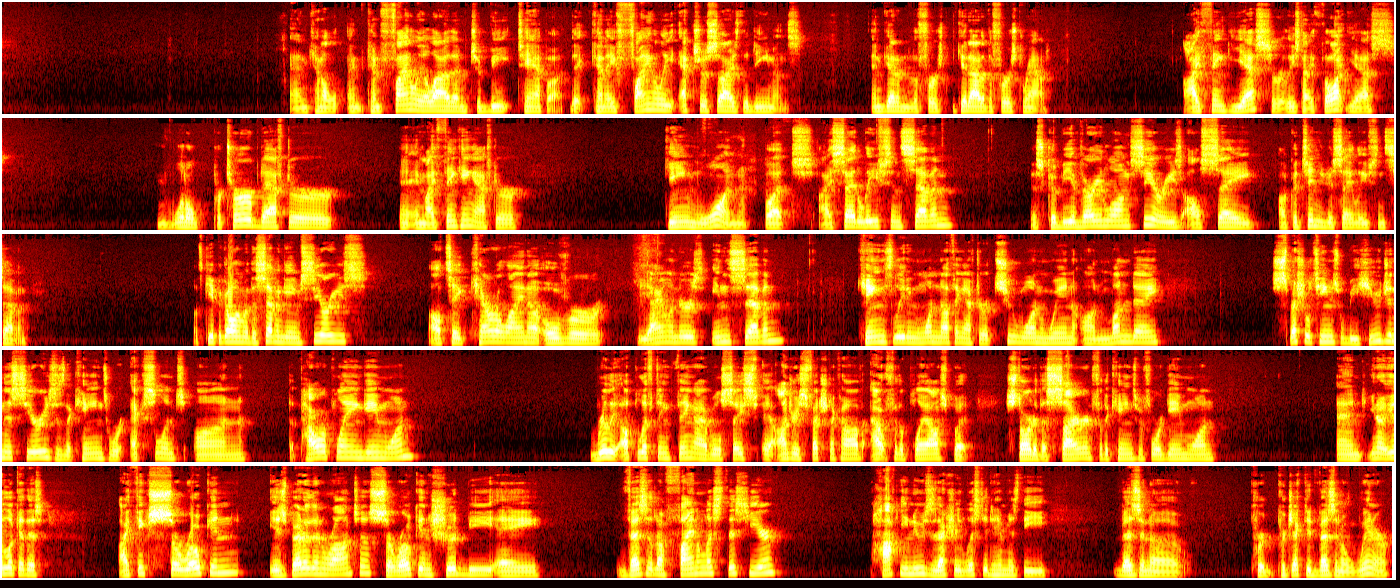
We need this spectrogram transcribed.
and can and can finally allow them to beat Tampa. That can they finally exercise the demons and get into the first get out of the first round? I think yes, or at least I thought yes. A little perturbed after in my thinking after game one, but I said Leafs in seven. This could be a very long series. I'll say, I'll continue to say Leafs in seven. Let's keep it going with the seven game series. I'll take Carolina over the Islanders in seven. Canes leading 1 0 after a 2 1 win on Monday. Special teams will be huge in this series as the Canes were excellent on the power play in game one really uplifting thing. I will say Andrei Svechnikov out for the playoffs, but started the siren for the Canes before game one. And, you know, you look at this, I think Sorokin is better than Raanta. Sorokin should be a Vezina finalist this year. Hockey News has actually listed him as the Vezina projected Vezina winner.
